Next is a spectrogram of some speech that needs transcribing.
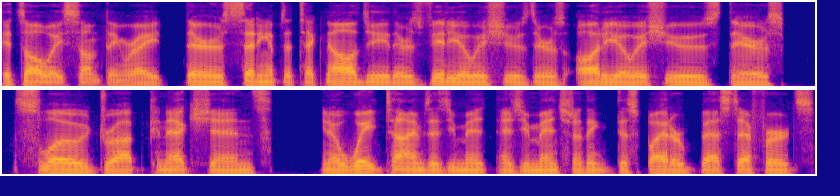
it's always something, right? There's setting up the technology, there's video issues, there's audio issues, there's slow drop connections, you know, wait times as you as you mentioned. I think despite our best efforts,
